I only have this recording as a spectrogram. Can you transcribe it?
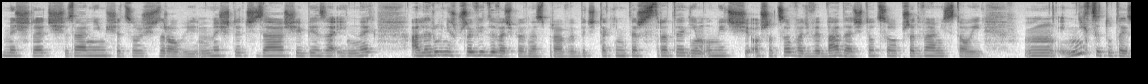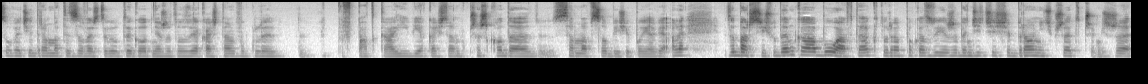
myśleć, zanim się coś zrobi, myśleć za siebie, za innych, ale również przewidywać pewne sprawy, być takim też strategiem, umieć oszacować, wybadać to, co przed Wami stoi. Mm, nie chcę tutaj, słuchajcie, dramatyzować tego tygodnia, że to jakaś tam w ogóle wpadka i jakaś tam przeszkoda sama w sobie się pojawia, ale zobaczcie, siódemka buław, tak, która pokazuje, że będziecie się bronić przed czymś, że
